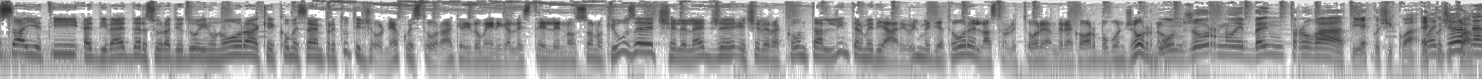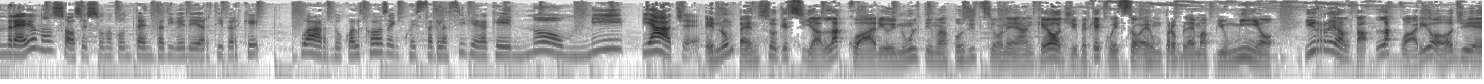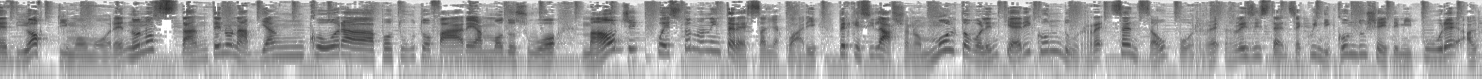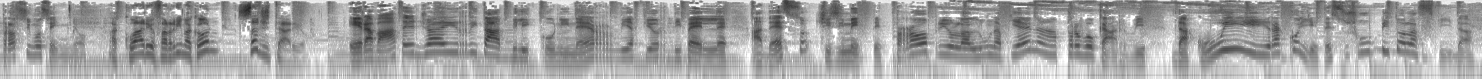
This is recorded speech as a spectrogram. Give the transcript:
Society è di Vedder su Radio 2 in un'ora che come sempre tutti i giorni a quest'ora, anche di domenica, le stelle non sono chiuse, ce le legge e ce le racconta l'intermediario, il mediatore, l'astrolettore Andrea Corbo. Buongiorno. Buongiorno e ben trovati, eccoci qua. Eccoci Buongiorno qua. Andrea, io non so se sono contenta di vederti perché guardo qualcosa in questa classifica che non mi piace. E non penso che sia l'acquario in ultima posizione anche oggi, perché questo è un problema più mio. In realtà l'acquario oggi è di ottimo umore, nonostante non abbia ancora potuto fare a modo suo, ma oggi questo non interessa agli acquari, perché si lasciano molto volentieri condurre senza opporre resistenze, quindi conducetemi pure al prossimo segno. Acquario fa rima con Sagittario. Eravate già irritabili con i nervi a fior di pelle, adesso ci si mette proprio la luna piena a provocarvi, da cui raccogliete subito la sfida.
